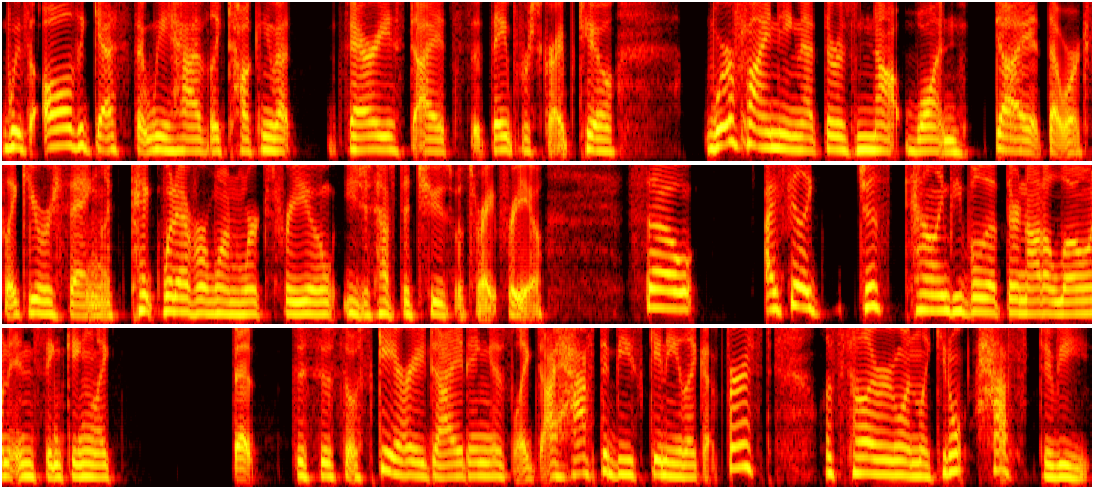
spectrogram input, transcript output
with all the guests that we have, like talking about various diets that they prescribe to, we're finding that there's not one diet that works. Like you were saying, like pick whatever one works for you. You just have to choose what's right for you. So I feel like just telling people that they're not alone in thinking like that this is so scary. Dieting is like, I have to be skinny. Like at first, let's tell everyone, like, you don't have to be.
